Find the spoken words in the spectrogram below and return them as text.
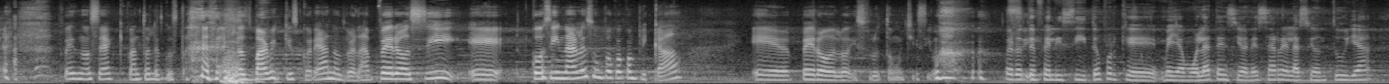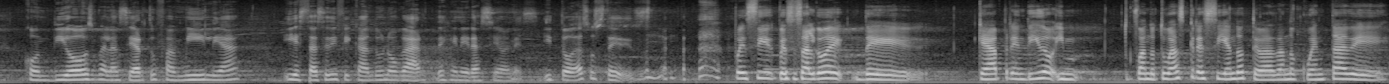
pues no sé cuánto les gusta los barbecues coreanos, ¿verdad? Pero sí, eh, cocinarlo es un poco complicado. Eh, pero lo disfruto muchísimo. Pero te felicito porque me llamó la atención esa relación tuya con Dios, balancear tu familia, y estás edificando un hogar de generaciones y todas ustedes. Pues sí, pues es algo de, que he aprendido y cuando tú vas creciendo te vas dando cuenta de,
